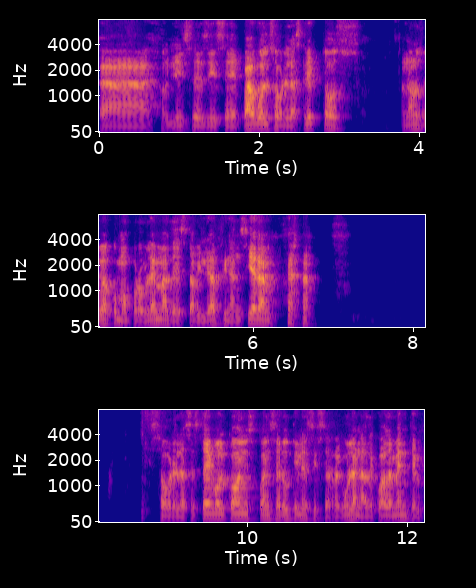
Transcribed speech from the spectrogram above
Ah, Ulises dice, Powell sobre las criptos, no los veo como problema de estabilidad financiera. sobre las stablecoins pueden ser útiles si se regulan adecuadamente.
